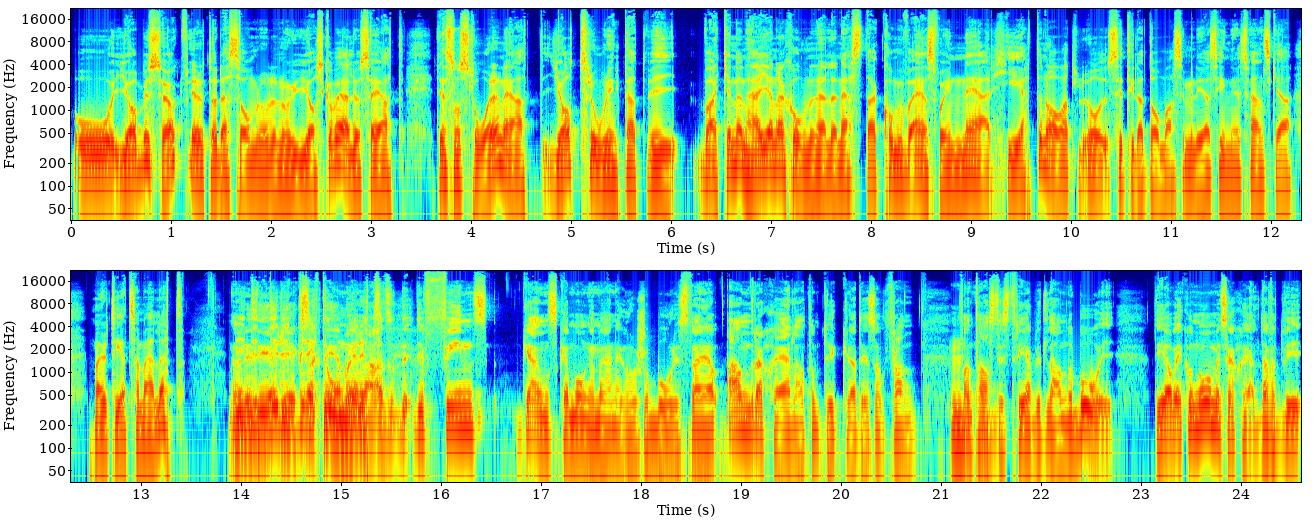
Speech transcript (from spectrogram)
Och jag har besökt flera av dessa områden och jag ska vara ärlig och säga att det som slår en är att jag tror inte att vi varken den här generationen eller nästa kommer ens vara i närheten av att se till att de assimileras in i det svenska majoritetssamhället. Nej, det, det, det, det, är direkt omöjligt. Alltså, det, finns ganska många människor som bor i Sverige av andra skäl än att de tycker att det är så fan, mm. fantastiskt trevligt land att bo i. Det är av ekonomiska skäl, därför att vi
